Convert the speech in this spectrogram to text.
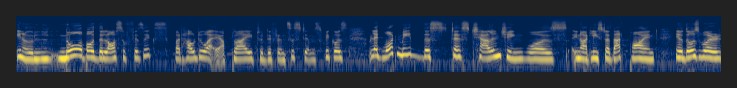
you know know about the laws of physics but how do i apply to different systems? Because like what made this test challenging was you know at least at that point you know those were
